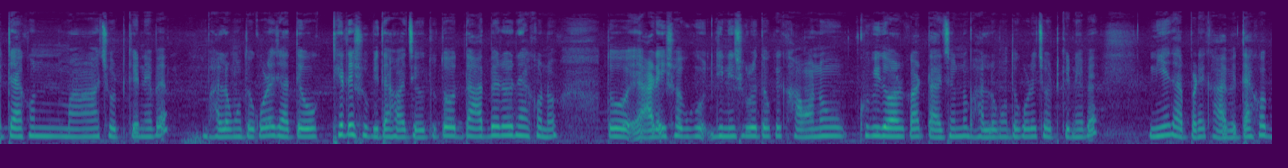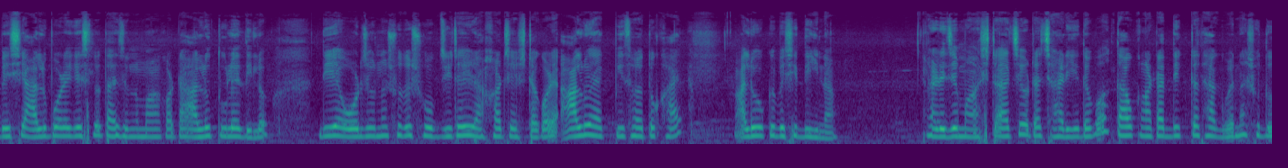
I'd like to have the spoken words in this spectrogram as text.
এটা এখন মা চটকে নেবে। ভালো মতো করে যাতে ও খেতে সুবিধা হয় যেহেতু তো দাঁত বেরোয় না এখনও তো আর এই সব জিনিসগুলো তোকে খাওয়ানো খুবই দরকার, তাই জন্য ভালো মতো করে চটকে নেবে, নিয়ে তারপরে খাবে। দেখো বেশি আলু পড়ে গেছিল, তাই জন্য মা কটা আলু তুলে দিল। দিয়ে ওর জন্য শুধু সবজিটাই রাখার চেষ্টা করে। আলু এক পিস হয়তো খায়, আলু ওকে বেশি দিই না। আর এই যে মাছটা আছে ওটা ছাড়িয়ে দেবো, তাও কাঁটার দিকটা থাকবে না, শুধু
